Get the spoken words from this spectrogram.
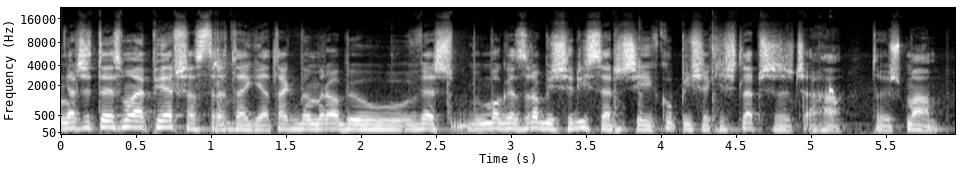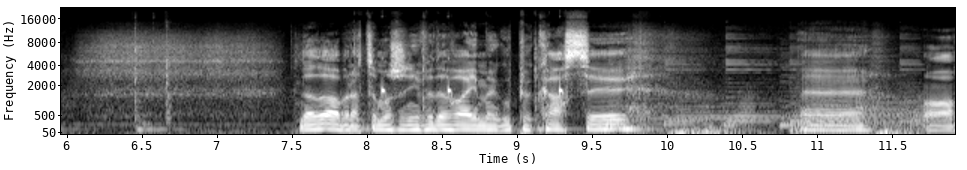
Znaczy, to jest moja pierwsza strategia. Tak bym robił, wiesz, mogę zrobić research i kupić jakieś lepsze rzeczy. Aha, to już mam. No dobra, to może nie wydawajmy głupio kasy. E, o,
